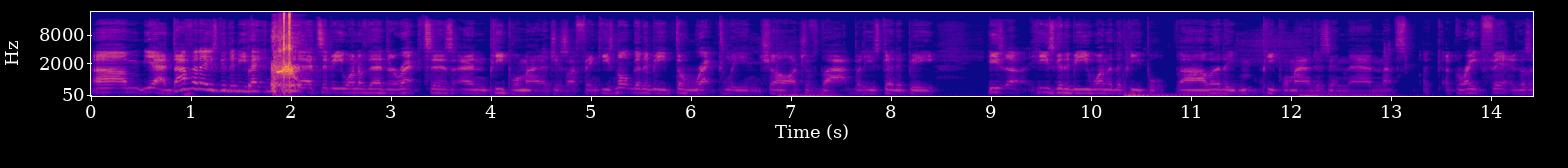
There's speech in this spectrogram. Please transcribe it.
um, yeah, Davide is going to be heading over there to be one of their directors and people managers. I think he's not going to be directly in charge of that, but he's going to be he's uh, he's going to be one of the people uh, one of the people managers in there, and that's a, a great fit because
